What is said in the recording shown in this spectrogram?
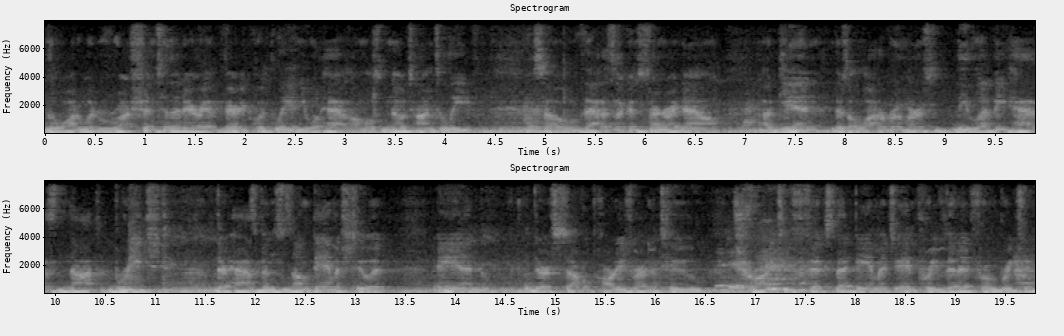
the water would rush into that area very quickly and you would have almost no time to leave. So that is a concern right now. Again, there's a lot of rumors. The levee has not breached. There has been some damage to it, and there are several parties right now to try to fix that damage and prevent it from breaching.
